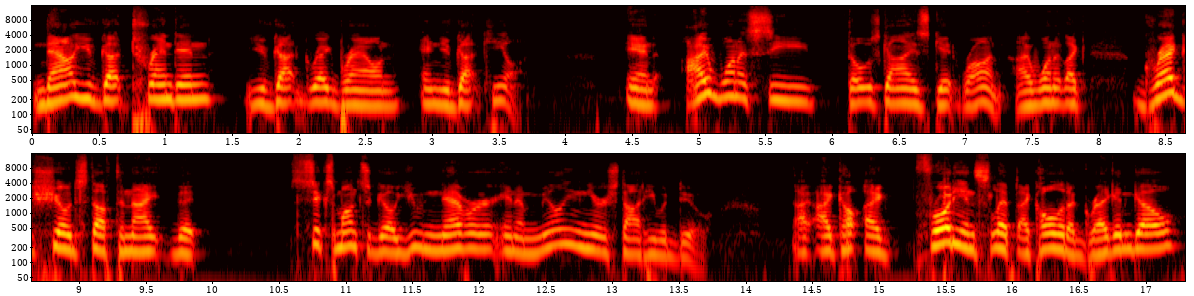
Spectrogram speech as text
now you've got Trendon, you've got Greg Brown, and you've got Keon. And I want to see those guys get run. I want to like Greg showed stuff tonight that six months ago you never in a million years thought he would do. I I, call, I Freudian slipped. I call it a Greg and go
